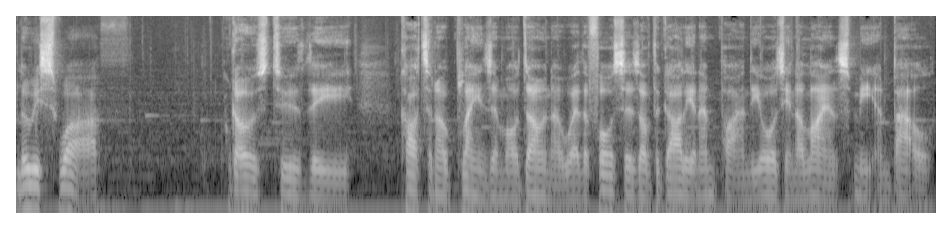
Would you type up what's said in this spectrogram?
Louisoix goes to the Carteneau Plains in Mor Dhona, where the forces of the Garlean Empire and the Eorzean Alliance meet and battle.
